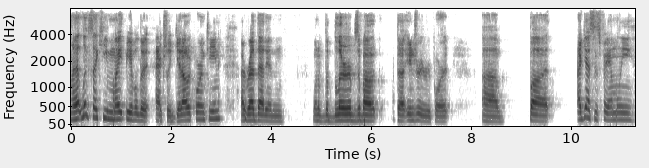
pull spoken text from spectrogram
Uh, it looks like he might be able to actually get out of quarantine. I read that in one of the blurbs about the injury report. Uh, but I guess his family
